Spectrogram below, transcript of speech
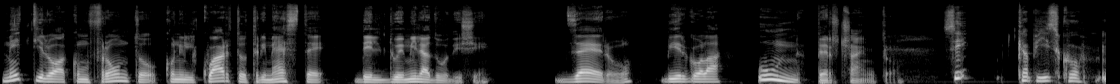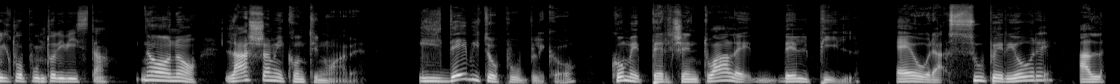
Mettilo a confronto con il quarto trimestre del 2012. 0,1%. Sì, capisco il tuo punto di vista. No, no, lasciami continuare. Il debito pubblico, come percentuale del PIL, è ora superiore al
